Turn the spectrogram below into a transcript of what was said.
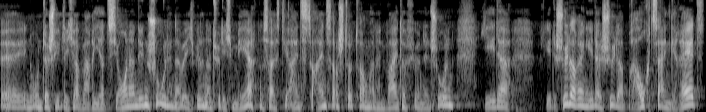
äh, in unterschiedlicher Variation an den Schulen. Aber ich will natürlich mehr. Das heißt, die 1 zu 1 Ausstattung an den weiterführenden Schulen. Jeder, jede Schülerin, jeder Schüler braucht sein Gerät.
